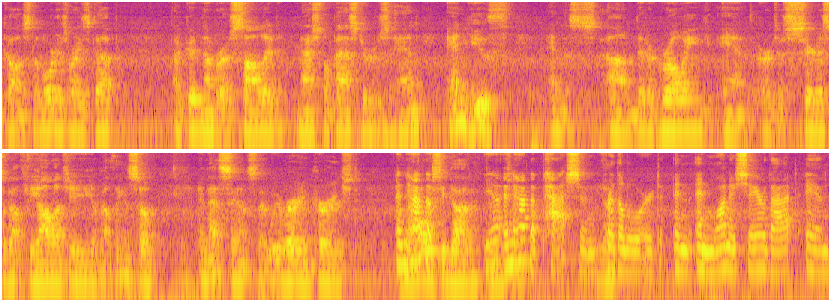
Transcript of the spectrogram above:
because the Lord has raised up a good number of solid national pastors and and youth and this, um, that are growing and are just serious about theology, about things. So, in that sense, that we're very encouraged And have a God. yeah, and So- have a passion Yeah. for the Lord and and want to share that and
